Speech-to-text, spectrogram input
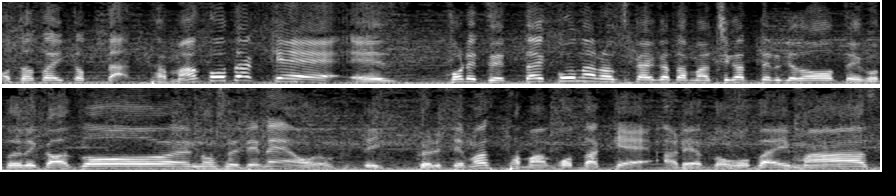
おととい撮った卵だけ、えー、これ絶対コーナーの使い方間違ってるけど、ということで画像を載せてね、送ってくれてます。卵だけ、ありがとうございます。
